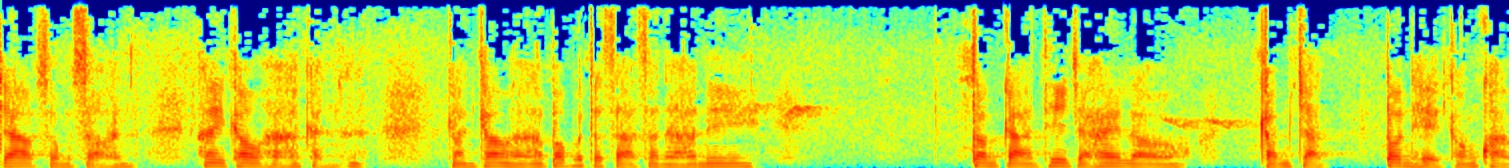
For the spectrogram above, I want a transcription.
เจ้าทรงสอนให้เข้าหากัน การเข้าหาพระพุทธศาสนานี้ ต้องการที่จะให้เรากำจัด ต้นเหตุของความ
